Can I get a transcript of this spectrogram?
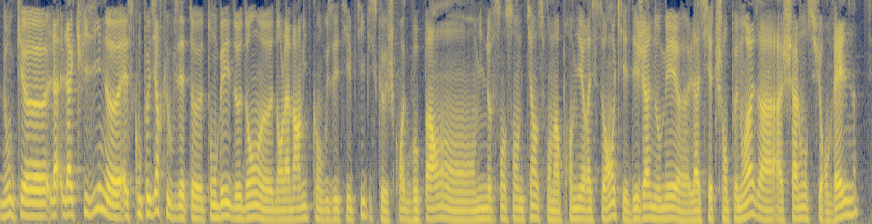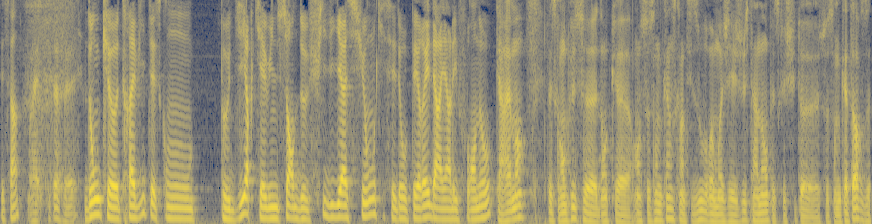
Donc euh, la, cuisine, euh, est-ce qu'on peut dire que vous êtes euh, tombé dedans dans la marmite quand vous étiez petit, puisque je crois que vos parents en 1975 font un premier restaurant qui est déjà nommé l'assiette champenoise à, Chalon-sur-Velne, c'est ça? Ouais, tout à fait. Donc très vite, est-ce qu'on peut dire qu'il y a eu une sorte de filiation qui s'est opérée derrière les fourneaux? Carrément, parce qu'en plus, euh, donc euh, en 75, quand ils ouvrent, moi j'ai juste un an parce que je suis de 74,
